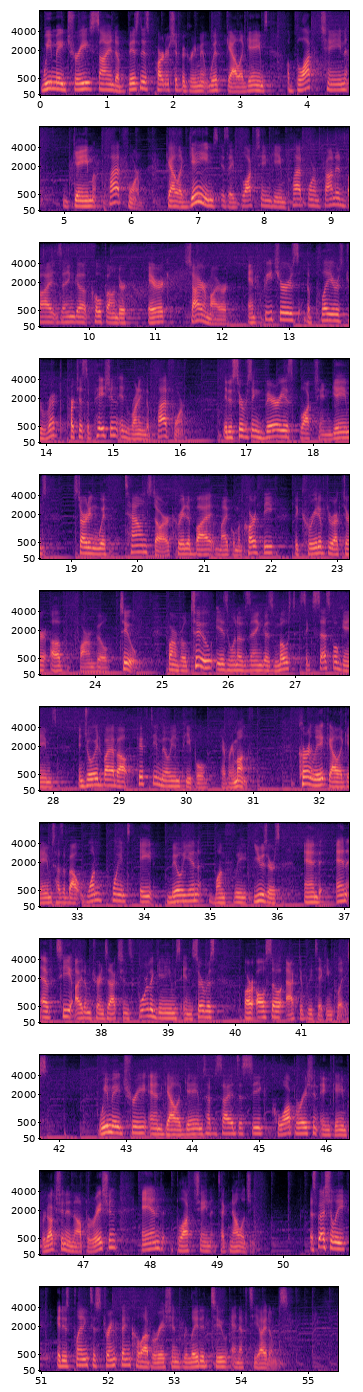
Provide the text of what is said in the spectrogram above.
Wemade Tree signed a business partnership agreement with Gala Games, a blockchain game platform. Gala Games is a blockchain game platform founded by Zynga co-founder Eric Schiermeyer and features the player's direct participation in running the platform. It is servicing various blockchain games, starting with Townstar, created by Michael McCarthy, the creative director of Farmville 2. Farmville 2 is one of Zynga's most successful games, enjoyed by about 50 million people every month. Currently, Gala Games has about 1.8 million monthly users, and NFT item transactions for the games in service are also actively taking place. Wemade Tree and Gala Games have decided to seek cooperation in game production and operation and blockchain technology. Especially, it is planning to strengthen collaboration related to NFT items.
